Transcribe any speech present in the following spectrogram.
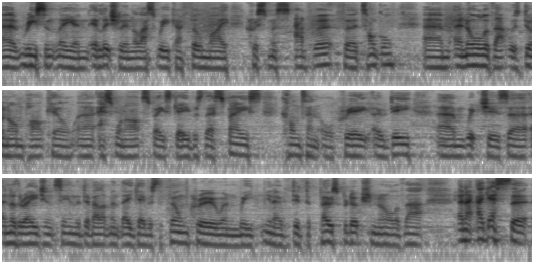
Uh, recently, and literally in the last week, I filmed my Christmas advert for Toggle, um, and all of that was done on Park Hill. Uh, S1 Art Space gave us their space, Content or Create OD, um, which is uh, another agency in the development. They gave us the film crew, and we, you know, did the post production and all of that and I, I, guess that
